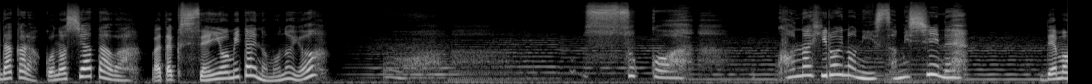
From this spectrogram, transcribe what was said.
だからこのシアターは私専用みたいなものよ。そっか。こんな広いのに寂しいね。でも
